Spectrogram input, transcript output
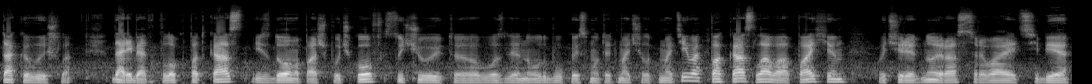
так и вышло. Да, ребята, это Лок подкаст из дома Паша Пучков сучует э, возле ноутбука и смотрит матчи Локомотива, пока Слава Апахин в очередной раз срывает себе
